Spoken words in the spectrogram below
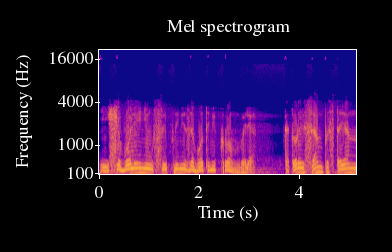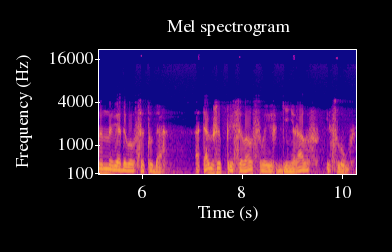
и еще более неусыпными заботами Кромвеля, который сам постоянно наведывался туда, а также присылал своих генералов и слуг.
